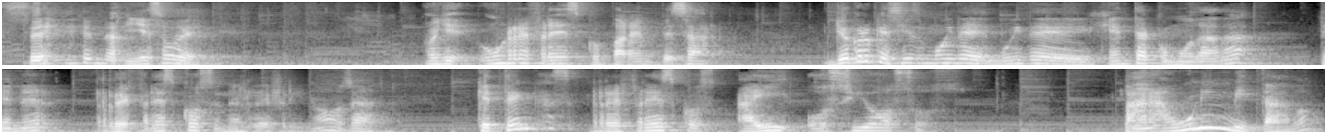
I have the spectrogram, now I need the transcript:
sí, no. Y eso de. Oye, un refresco para empezar. Yo creo que sí es muy de, muy de gente acomodada tener refrescos en el refri, ¿no? O sea, que tengas refrescos ahí ociosos para un invitado.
